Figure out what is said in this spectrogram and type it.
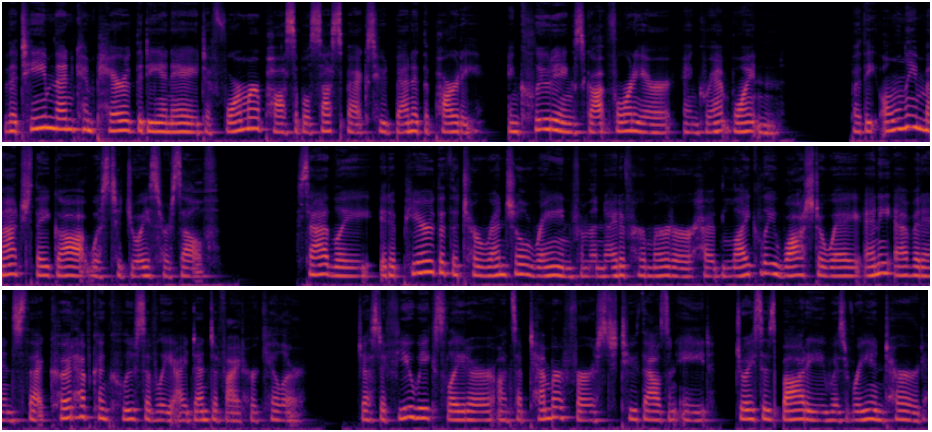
The team then compared the DNA to former possible suspects who'd been at the party, including Scott Fournier and Grant Boynton, but the only match they got was to Joyce herself. Sadly, it appeared that the torrential rain from the night of her murder had likely washed away any evidence that could have conclusively identified her killer. Just a few weeks later, on September 1, 2008, Joyce's body was reinterred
